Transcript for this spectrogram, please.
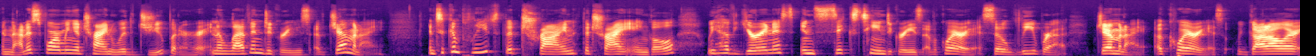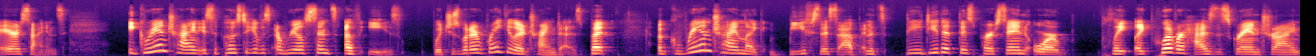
and that is forming a trine with Jupiter in 11 degrees of Gemini. And to complete the trine, the triangle, we have Uranus in 16 degrees of Aquarius. So Libra, Gemini, Aquarius, we got all our air signs. A grand trine is supposed to give us a real sense of ease, which is what a regular trine does. But a grand trine like beefs this up, and it's the idea that this person or plate like whoever has this grand trine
